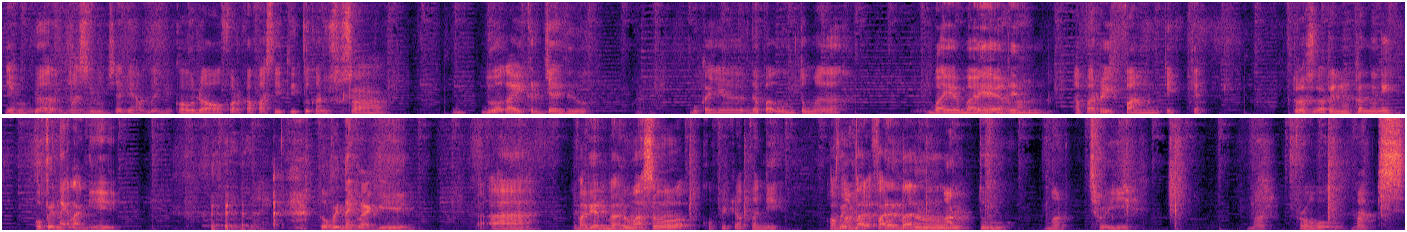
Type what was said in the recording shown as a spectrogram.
Ya udah masih Hmm. bisa diamanin kalau udah over capacity itu kan susah. dua kali kerja gitu loh. Bukannya dapat untung malah bayar-bayarin Ah. apa refund tiket Terus katanya kan ini Covid naik lagi. nah, Covid naik lagi. Ah, varian baru masuk. covid apa nih Covid ba- varian baru. Mark 2 Mark 3 Mark Pro Max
